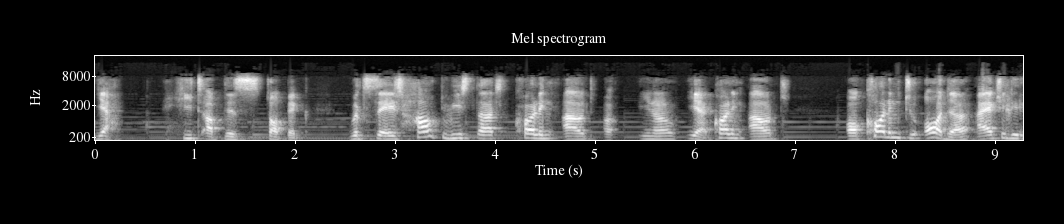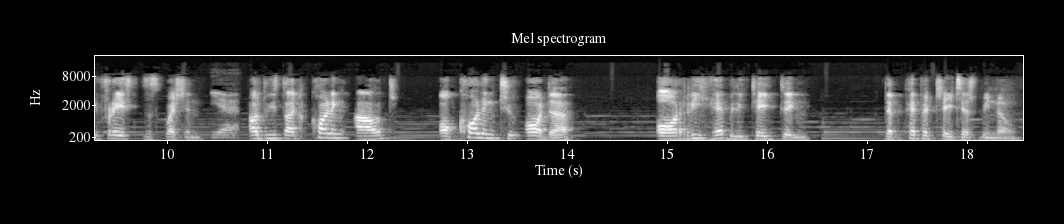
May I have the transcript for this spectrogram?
yeah, heat up this topic, which says how do we start calling out, uh, you know, yeah, calling out or calling to order, I actually rephrased this question. Yeah. How do we start calling out or calling to order or rehabilitating the perpetrators we know?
